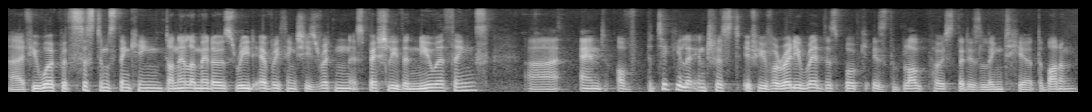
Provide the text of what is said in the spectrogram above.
Uh, if you work with systems thinking, Donella Meadows, read everything she's written, especially the newer things. Uh, and of particular interest, if you've already read this book, is the blog post that is linked here at the bottom.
